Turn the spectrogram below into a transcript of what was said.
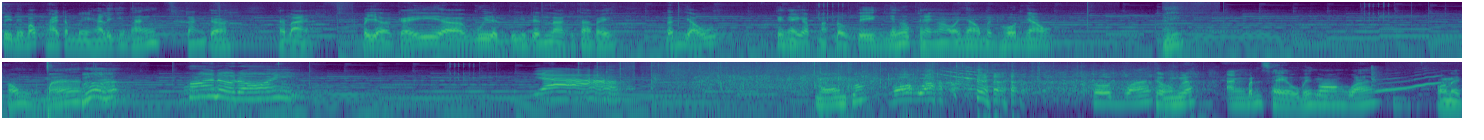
Cinebox 212 lý chiến thắng tặng cho hai bạn. Bây giờ cái à, quy định của chương trình là chúng ta phải đánh dấu cái ngày gặp mặt đầu tiên nhấn nút hẹn hò với nhau mình hôn nhau. Đấy không má má. thôi được rồi. Yeah! Ngon quá, ngon quá. Thơm quá. Thơm quá. ăn bánh xèo mới ngon quá. Con này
